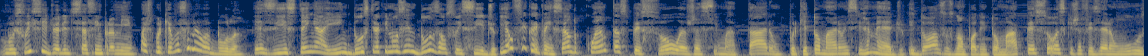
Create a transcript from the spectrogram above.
o suicídio. Ele disse assim para mim: Mas por que você leu a bula? Existem aí indústria que nos induz ao suicídio. E eu fico aí pensando quantas pessoas já se mataram porque tomaram esse remédio. Idosos não podem tomar, pessoas que já fizeram uso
